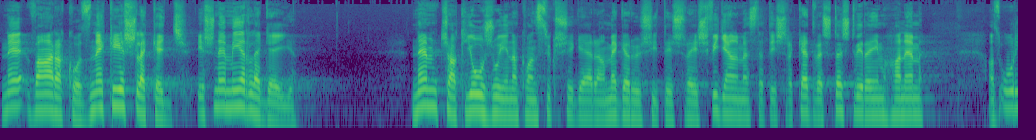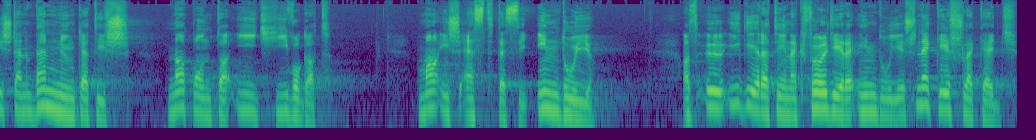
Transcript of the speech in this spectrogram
Ne várakozz, ne késlekedj, és ne mérlegelj. Nem csak Józsuénak van szüksége erre a megerősítésre és figyelmeztetésre, kedves testvéreim, hanem az Úristen bennünket is naponta így hívogat. Ma is ezt teszi, indulj! Az ő ígéretének földjére indulj, és ne késlekedj!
